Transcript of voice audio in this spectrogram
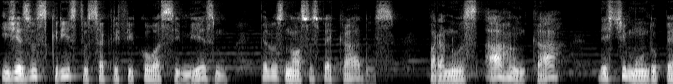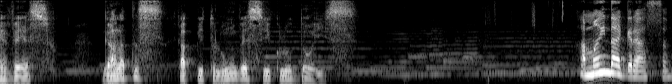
E Jesus Cristo sacrificou a si mesmo pelos nossos pecados, para nos arrancar deste mundo perverso. Gálatas capítulo 1, versículo 2. A Mãe da Graça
